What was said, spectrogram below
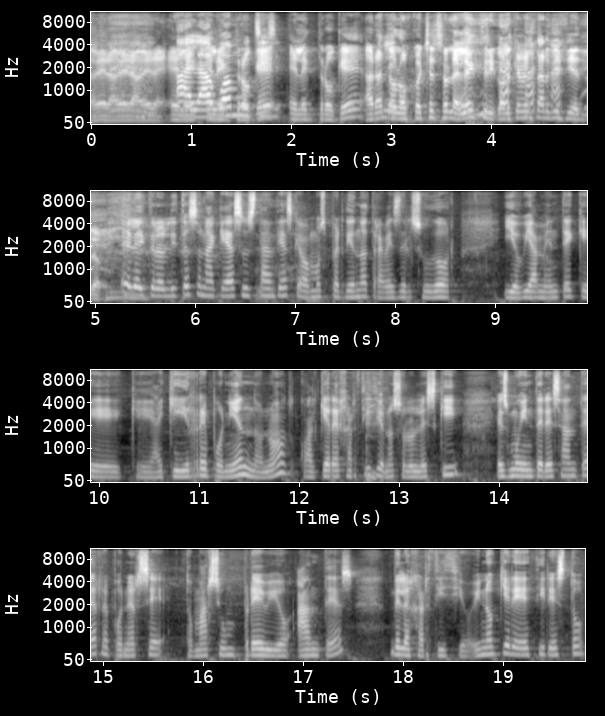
A ver, a ver, a ver. ele- Al agua ¿Electro qué? ¿Electro qué? Ahora todos los coches son eléctricos, ¿qué me estás diciendo? Electrolitos son aquellas sustancias que vamos perdiendo a través del sudor y obviamente que, que hay que ir reponiendo, ¿no? Cualquier ejercicio, no solo el esquí, es muy interesante reponerse, tomarse un previo antes del ejercicio. Y no quiere decir esto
